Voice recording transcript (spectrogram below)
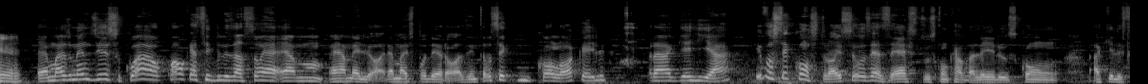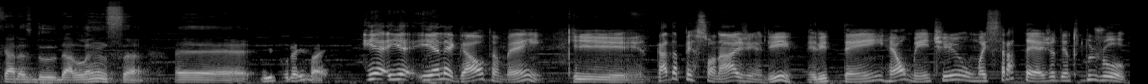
é mais ou menos isso. Qual, qual que é a civilização é, é, a, é a melhor, é a mais poderosa? Então você coloca ele para guerrear e você constrói seus exércitos com cavaleiros, com aqueles caras do, da lança é, e por aí vai. E é, e, é, e é legal também que cada personagem ali, ele tem realmente uma estratégia dentro do jogo.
